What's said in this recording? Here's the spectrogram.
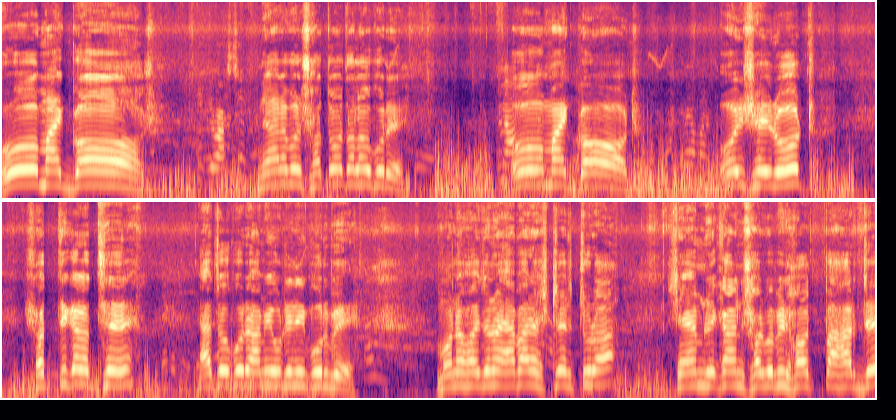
ও মাই গড! নিয়ারবল সতেরো তলা উপরে। ও মাই গড! ওই সেই রোড। সত্যিকার হচ্ছে এত উপরে আমি উঠিনি পূর্বে। মনে হয় যেন এভারেস্টের চূড়া। সে আমেরিকান সর্ববৃহৎ পাহাড় যে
